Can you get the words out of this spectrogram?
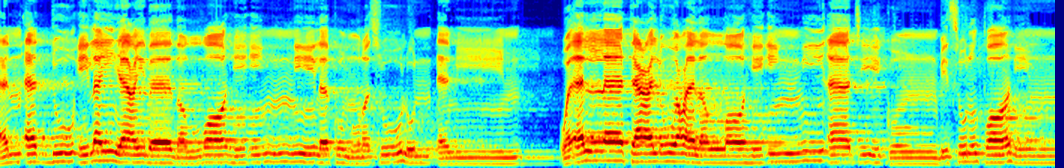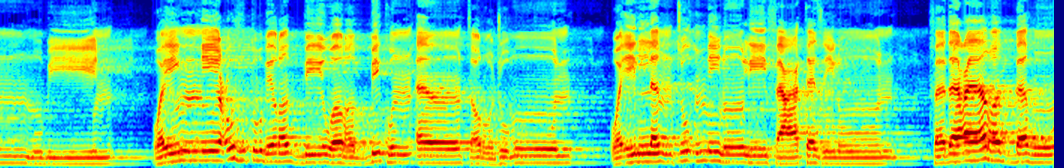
أن أدوا إلي عباد الله إني لكم رسول أمين. وألا تعلوا على الله إني آتيكم بسلطان مبين. وإني عذت بربي وربكم أن ترجمون وإن لم تؤمنوا لي فاعتزلون فدعا ربه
